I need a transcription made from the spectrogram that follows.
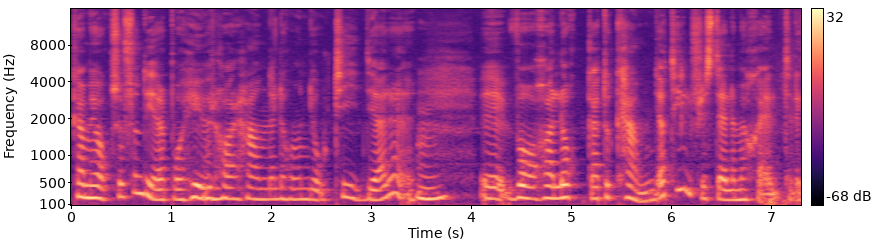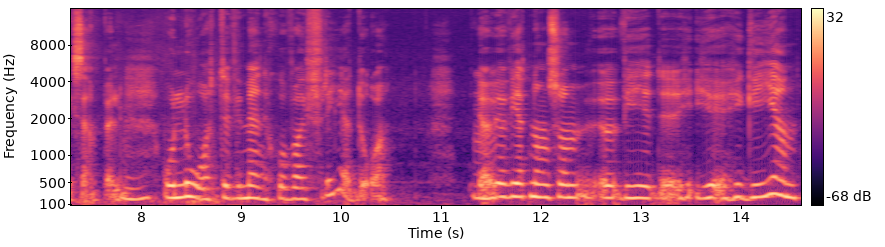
kan man ju också fundera på hur har han eller hon gjort tidigare? Mm. Eh, vad har lockat och kan jag tillfredsställa mig själv till exempel? Mm. Och låter vi människor vara i fred då? Jag, jag vet någon som eh, vid eh, hy- hygien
